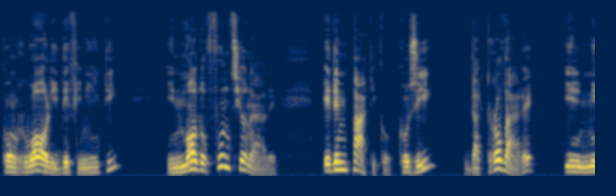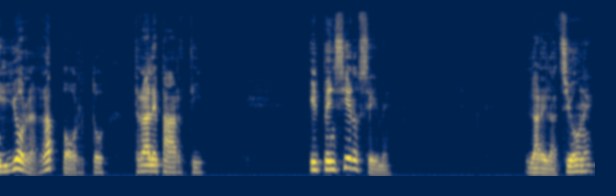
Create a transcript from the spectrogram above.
con ruoli definiti in modo funzionale ed empatico così da trovare il miglior rapporto tra le parti. Il pensiero seme. La relazione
